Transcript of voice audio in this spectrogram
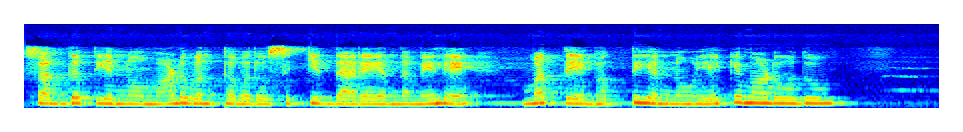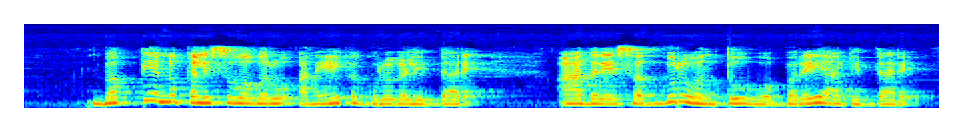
ಸದ್ಗತಿಯನ್ನು ಮಾಡುವಂಥವರು ಸಿಕ್ಕಿದ್ದಾರೆ ಎಂದ ಮೇಲೆ ಮತ್ತೆ ಭಕ್ತಿಯನ್ನು ಏಕೆ ಮಾಡುವುದು? ಭಕ್ತಿಯನ್ನು ಕಲಿಸುವವರು ಅನೇಕ ಗುರುಗಳಿದ್ದಾರೆ. ಆದರೆ ಸದ್ಗುರು ಅಂತೂ ಒಬ್ಬರೇ ಆಗಿದ್ದಾರೆ.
